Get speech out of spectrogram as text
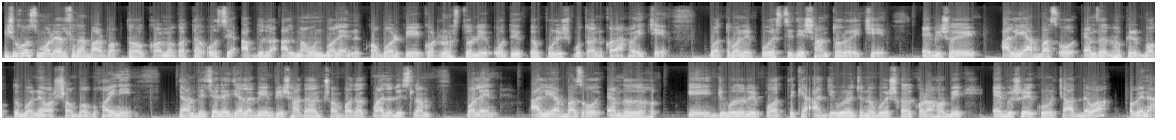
কিশোরগঞ্জ মডেল থানা ভারপ্রাপ্ত কর্মকর্তা ওসি আব্দুল্লাহ আল মামুন বলেন, খবর পেয়ে ঘটনাস্থলে অতিরিক্ত পুলিশ মোতায়েন করা হয়েছে। বর্তমানে পরিস্থিতি শান্ত রয়েছে। এ বিষয়ে আলী আব্বাস ও এমদাদুল হকের বক্তব্য নেওয়া সম্ভব হয়নি। জানতে চাইলে জেলা বিএনপির সাধারণ সম্পাদক মাজুল ইসলাম বলেন, আলী আব্বাস ও এমদাদুল হককে যুবদলের পদ থেকে আজীবনের জন্য বহিষ্কার করা হবে। এ বিষয়ে কোনো চাপ দেওয়া হবে না।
